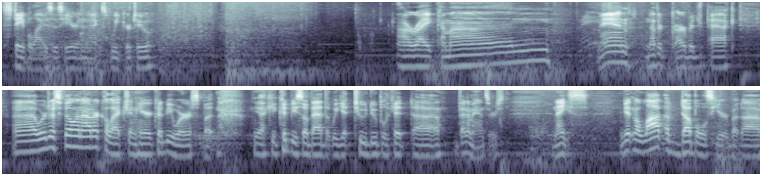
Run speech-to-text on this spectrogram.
stabilizes here in the next week or two. All right, come on. Man, another garbage pack. Uh, we're just filling out our collection here. Could be worse, but yeah, it could be so bad that we get two duplicate uh, Venomancers. Nice. I'm getting a lot of doubles here, but uh,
